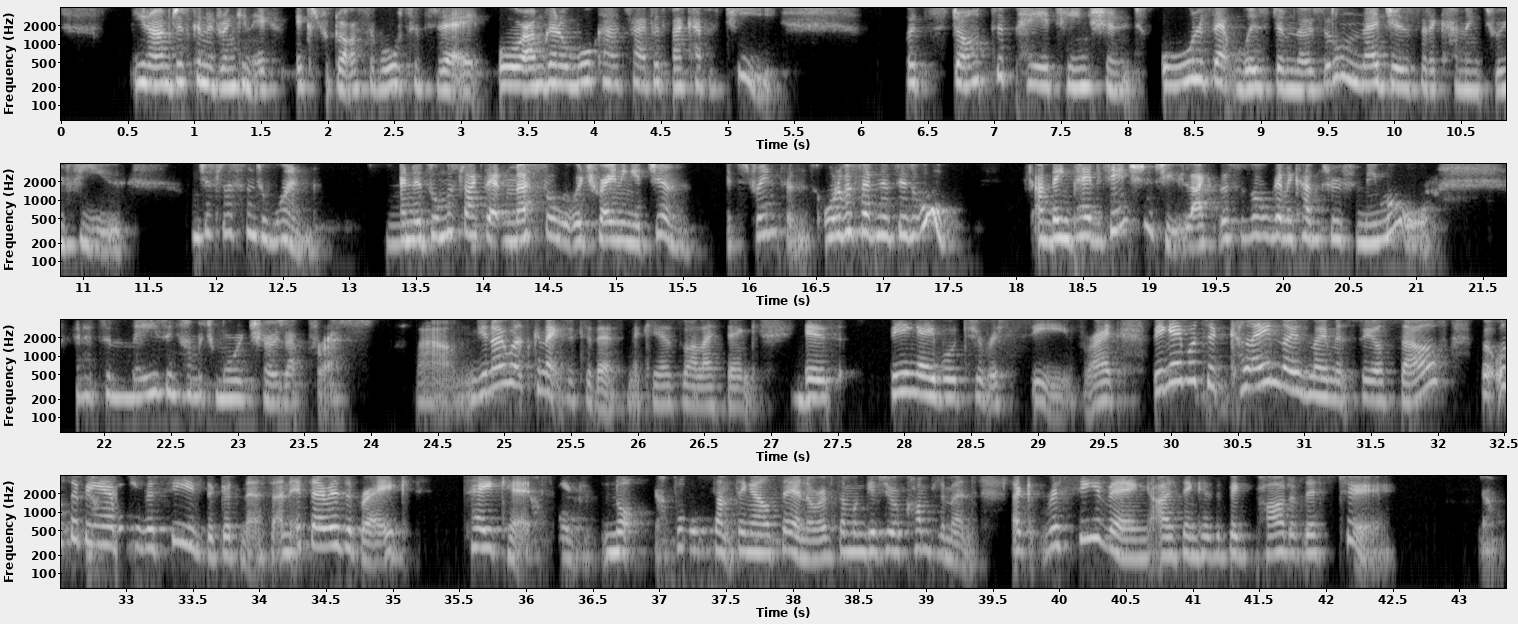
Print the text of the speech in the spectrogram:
you know, I'm just going to drink an extra glass of water today, or I'm going to walk outside with my cup of tea. But start to pay attention to all of that wisdom, those little nudges that are coming through for you, and just listen to one. And it's almost like that muscle that we're training at gym. It strengthens. All of a sudden, it says, "Oh, I'm being paid attention to. Like this is all going to come through for me more." And it's amazing how much more it shows up for us. Wow. You know what's connected to this, Nicky, as well, I think, mm-hmm. is being able to receive, right? Being able to claim those moments for yourself, but also being able to receive the goodness. And if there is a break, take it, like not force something else in, or if someone gives you a compliment, like receiving, I think, is a big part of this too. Yeah.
